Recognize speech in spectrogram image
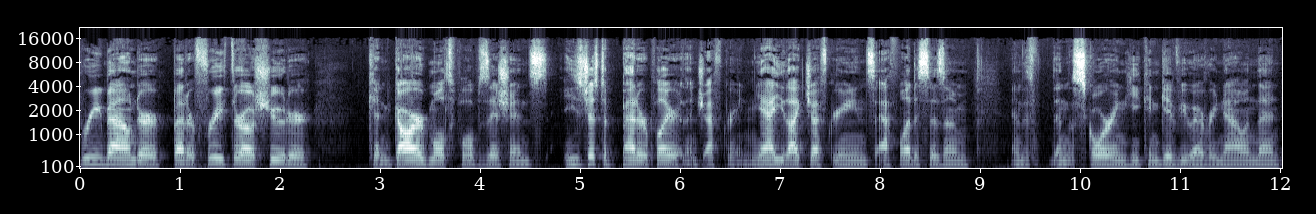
rebounder, better free throw shooter, can guard multiple positions. He's just a better player than Jeff Green. Yeah, you like Jeff Green's athleticism and the, and the scoring he can give you every now and then.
